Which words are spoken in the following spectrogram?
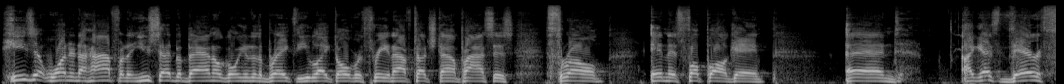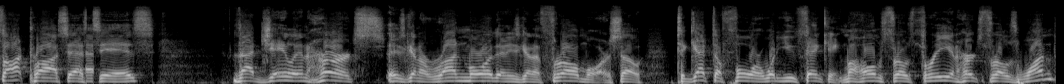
He's at one and a half. And you said, Babano, going into the break, that you liked over three and a half touchdown passes thrown in this football game. And I guess their thought process is that Jalen Hurts is going to run more than he's going to throw more. So to get to four, what are you thinking? Mahomes throws three and Hurts throws one?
